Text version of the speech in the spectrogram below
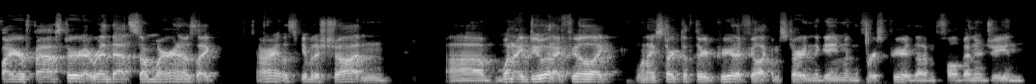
fire faster. I read that somewhere, and I was like, all right, let's give it a shot. And uh, when I do it, I feel like when I start the third period, I feel like I'm starting the game in the first period. That I'm full of energy and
